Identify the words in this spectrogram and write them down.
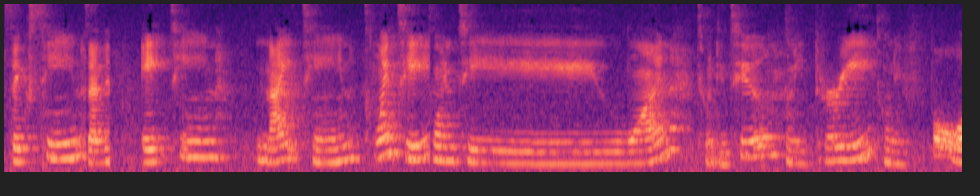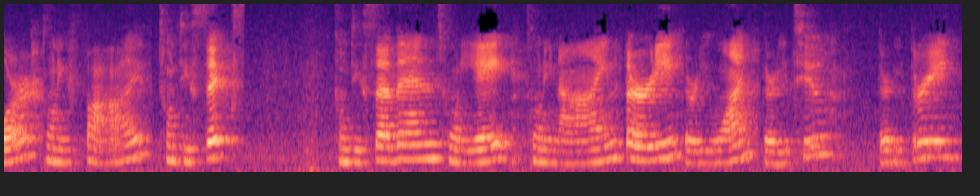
16, 17, 18 19 20 21 22 23 24 25 26 27 28 29 30 31 32 33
